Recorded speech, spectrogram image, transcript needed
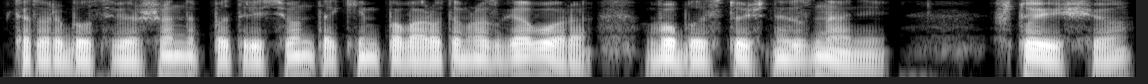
который был совершенно потрясен таким поворотом разговора в область точных знаний. «Что еще?»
